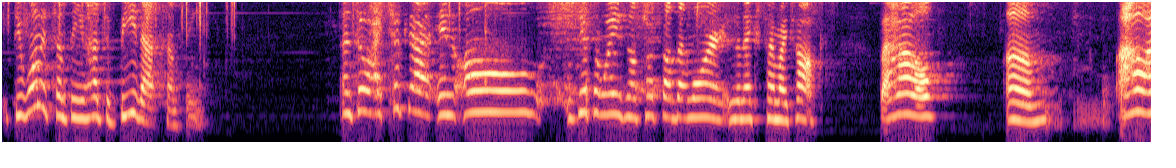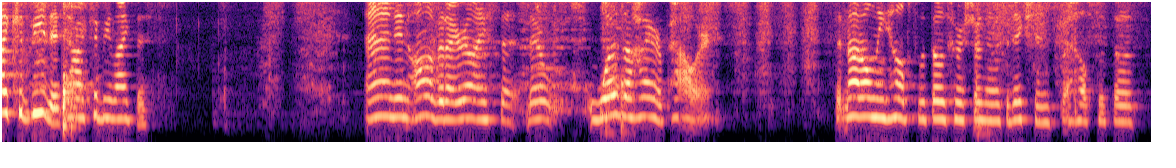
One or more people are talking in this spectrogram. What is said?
if you wanted something, you had to be that something. And so I took that in all different ways, and I'll talk about that more in the next time I talk. But how, um, how I could be this, how I could be like this. And in all of it, I realized that there was a higher power. That not only helps with those who are struggling with addictions, but helps with those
